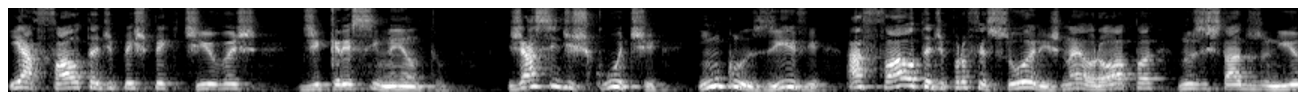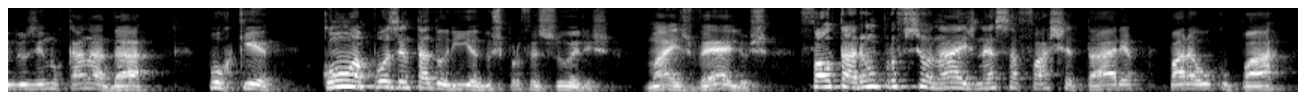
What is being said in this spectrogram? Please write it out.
e a falta de perspectivas de crescimento. Já se discute, inclusive, a falta de professores na Europa, nos Estados Unidos e no Canadá, porque com a aposentadoria dos professores mais velhos, faltarão profissionais nessa faixa etária para ocupar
